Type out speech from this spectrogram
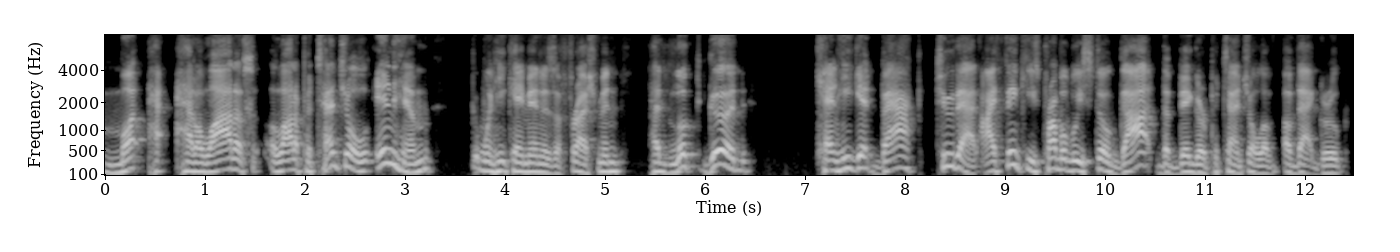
ha- had a lot of a lot of potential in him when he came in as a freshman. Had looked good. Can he get back to that? I think he's probably still got the bigger potential of, of that group.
